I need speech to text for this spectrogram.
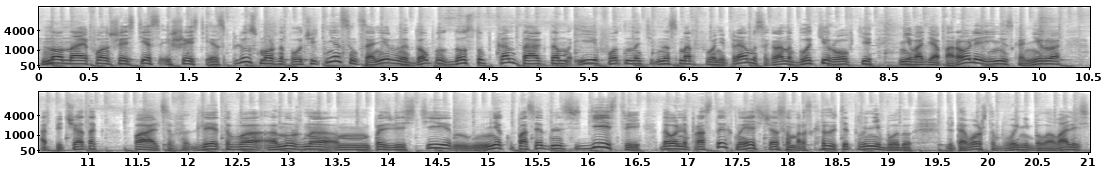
но на iPhone 6s и 6s Plus можно получить несанкционированный доступ к контактам и фото на, на смартфоне прямо с экрана блокировки, не вводя пароля и не сканируя отпечаток пальцев. Для этого э, нужно произвести некую последовательность действий, довольно простых, но я сейчас вам рассказывать этого не буду, для того, чтобы вы не баловались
